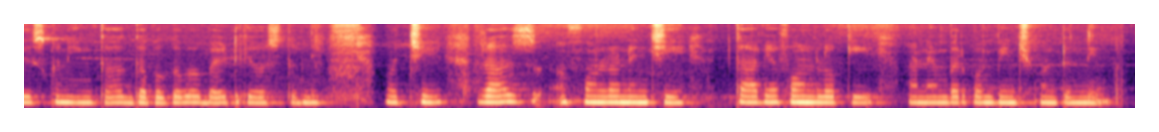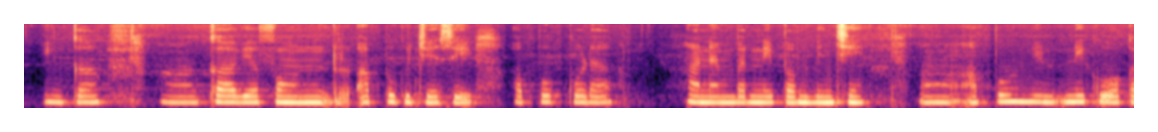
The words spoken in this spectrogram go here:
తీసుకుని ఇంకా గబగబా బయటికి వస్తుంది. వచ్చి రాజ్ ఫోన్లో నుంచి కావ్య ఫోన్లోకి ఆ నెంబర్ పంపించుకుంటుంది. ఇంకా కావ్య ఫోన్ అప్పుకు చేసి అప్పుకు కూడా ఆ నెంబర్ని పంపించి అప్పు నీకు ఒక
